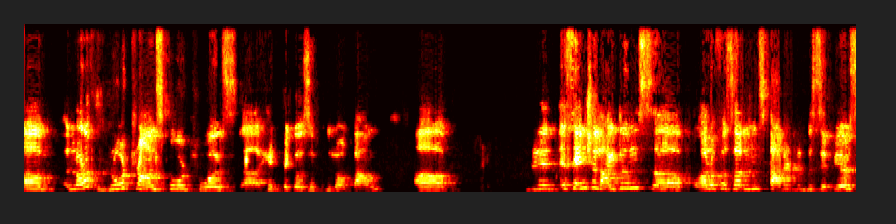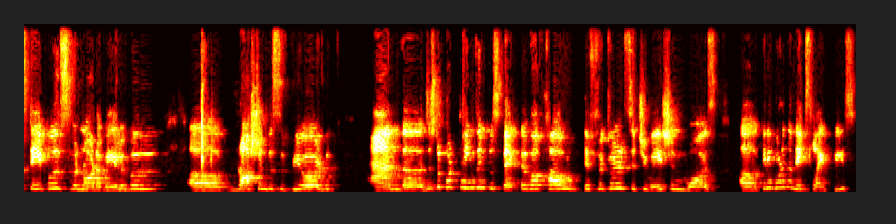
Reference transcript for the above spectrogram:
um, a lot of road transport was uh, hit because of the lockdown. Uh, essential items uh, all of a sudden started to disappear. Staples were not available. Uh, ration disappeared. And uh, just to put things in perspective of how difficult situation was, uh, can you go to the next slide, please?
